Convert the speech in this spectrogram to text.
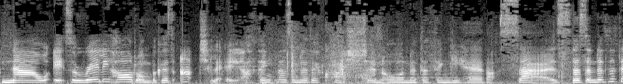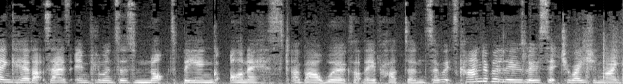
Now it's a really hard one because actually i think there's another question or another thingy here that says there's another thing here that says influencers not being honest about work that they've had done. So it's kind of a lose-lose situation. Like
